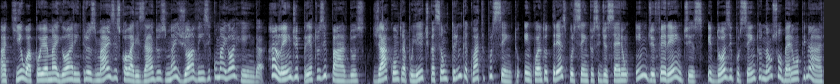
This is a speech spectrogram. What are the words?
Aqui o apoio é maior entre os mais escolarizados, mais jovens e com maior renda, além de pretos e pardos. Já contra a política são 34%, enquanto 3% se disseram indiferentes e 12% não souberam opinar.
